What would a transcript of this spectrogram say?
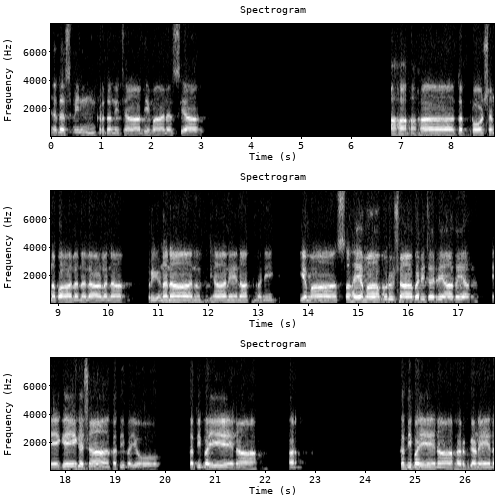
യതസ്മിൻ കൃതനിജാഭിമാനസ്യ അഹ അഹ തത്പോഷണപാലനലാളന പ്രീണനാനുധ്യാനേനാത്മനി യമാ സഹയമാ പുരുഷാ പരിചര്യാദയ ഏകൈകശാ കതിപയോ കതിപയേന കതിപയേനാഹർഗണേന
